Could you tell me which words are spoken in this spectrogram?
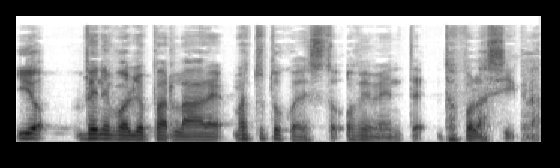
io ve ne voglio parlare, ma tutto questo ovviamente dopo la sigla.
